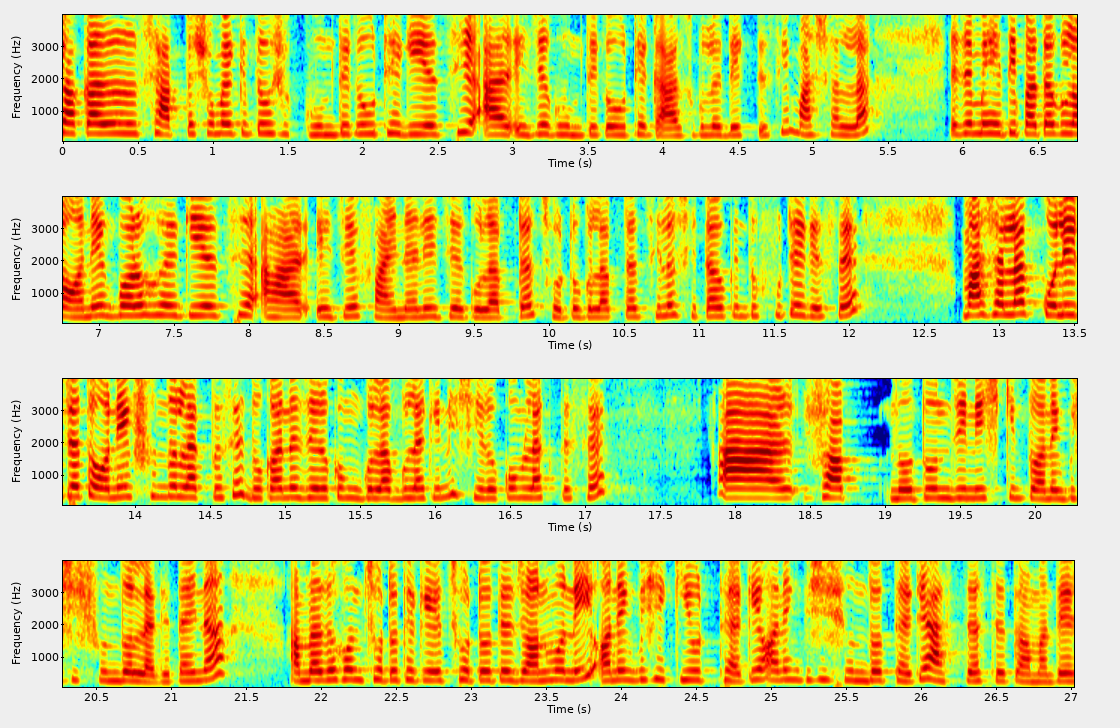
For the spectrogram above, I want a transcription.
সকাল সাতটার সময় কিন্তু ঘুম থেকে উঠে গিয়েছি। আর এই যে ঘুম থেকে উঠে গাছগুলো দেখতেছি মাসাল্লাহ এই যে মেহেদি পাতাগুলো অনেক বড় হয়ে গিয়েছে। আর এই যে ফাইনালি যে গোলাপটা, ছোট গোলাপটা ছিল, সেটাও কিন্তু ফুটে গেছে। মাসাল্লাহ কলিটা তো অনেক সুন্দর লাগতেছে। দোকানে যেরকম গোলাপগুলা কিনি, সেরকম লাগতেছে। আর সব নতুন জিনিস কিন্তু অনেক বেশি সুন্দর লাগে, তাই না? আমরা যখন ছোট থেকে, ছোটোতে জন্ম নেই, অনেক বেশি কিউট থাকে, অনেক বেশি সুন্দর থাকে। আস্তে আস্তে তো আমাদের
